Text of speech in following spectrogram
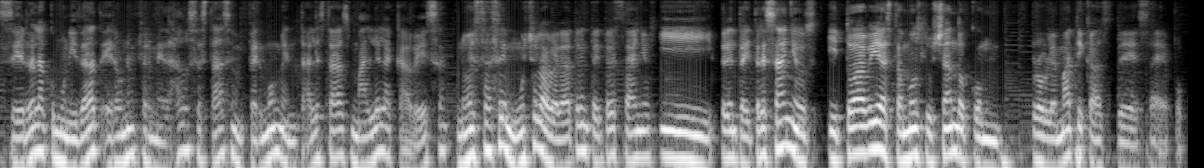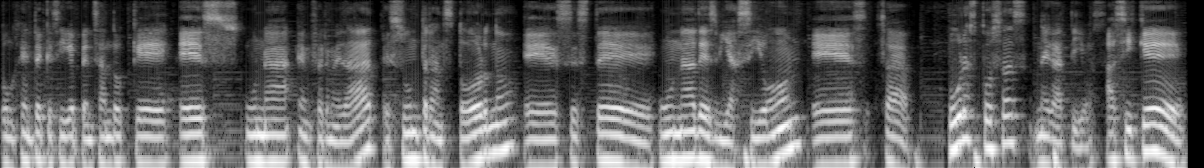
ser de la comunidad era una enfermedad, o sea, estabas enfermo mental, estabas mal de la cabeza. No es hace mucho, la verdad, 33 años. Y 33 años y todavía estamos luchando con problemáticas de esa época, con gente que sigue pensando que es una enfermedad, es un trastorno, es este una desviación, es, o sea, puras cosas negativas. Así que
